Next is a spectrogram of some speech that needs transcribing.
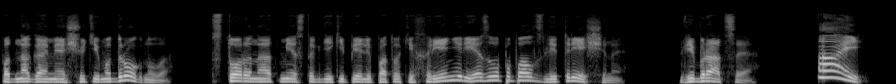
Под ногами ощутимо дрогнуло. В стороны от места, где кипели потоки хрени, резво поползли трещины. Вибрация. «Ай!»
